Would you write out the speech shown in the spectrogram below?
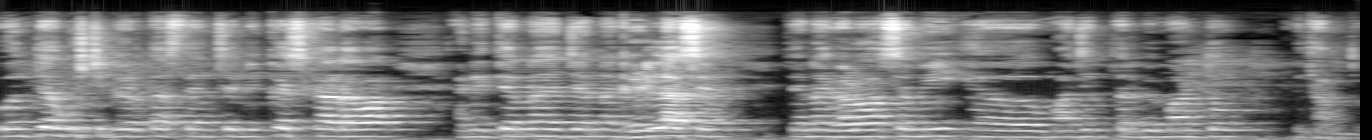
कोणत्या गोष्टी करतात त्यांचा निकष काढावा आणि त्यांना ज्यांना घडला असेल त्यांना घडवा असं मी माझ्यातर्फे मांडतो मी थांबतो.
